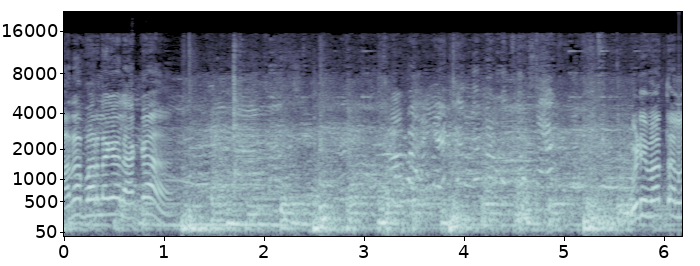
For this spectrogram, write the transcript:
ಪದ ಬರ್ಲಾಗಲ್ಲ ಅಕ್ಕ ಗುಡಿ ಬತ್ತಲ್ಲ?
